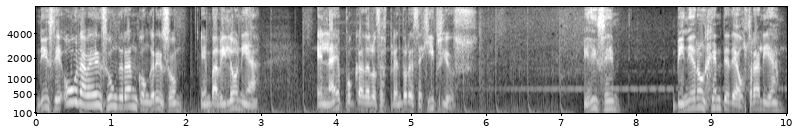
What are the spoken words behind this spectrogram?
Dice, una vez un gran congreso en Babilonia, en la época de los esplendores egipcios. Y dice, vinieron gente de Australia,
